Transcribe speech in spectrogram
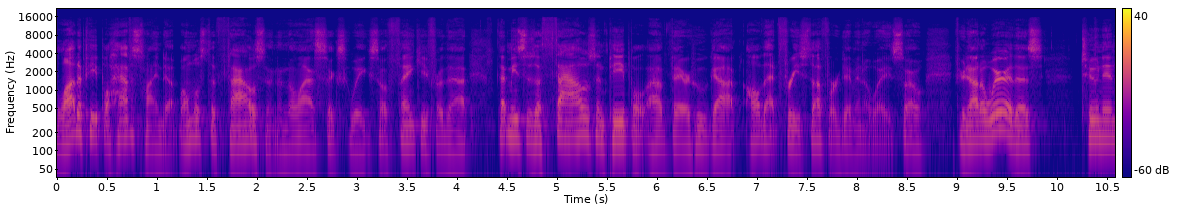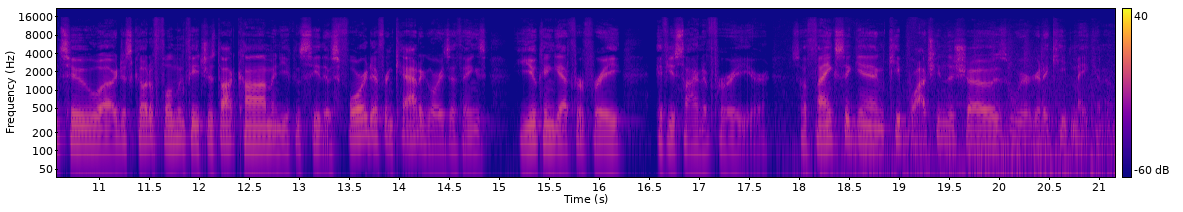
A lot of people have signed up, almost a thousand in the last six weeks. So thank you for that. That means there's a thousand people out there who got all that free stuff we're giving away. So if you're not aware of this, tune into uh, just go to fullmoonfeatures.com and you can see there's four different categories of things you can get for free if you sign up for a year. So thanks again. Keep watching the shows. We're going to keep making them.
